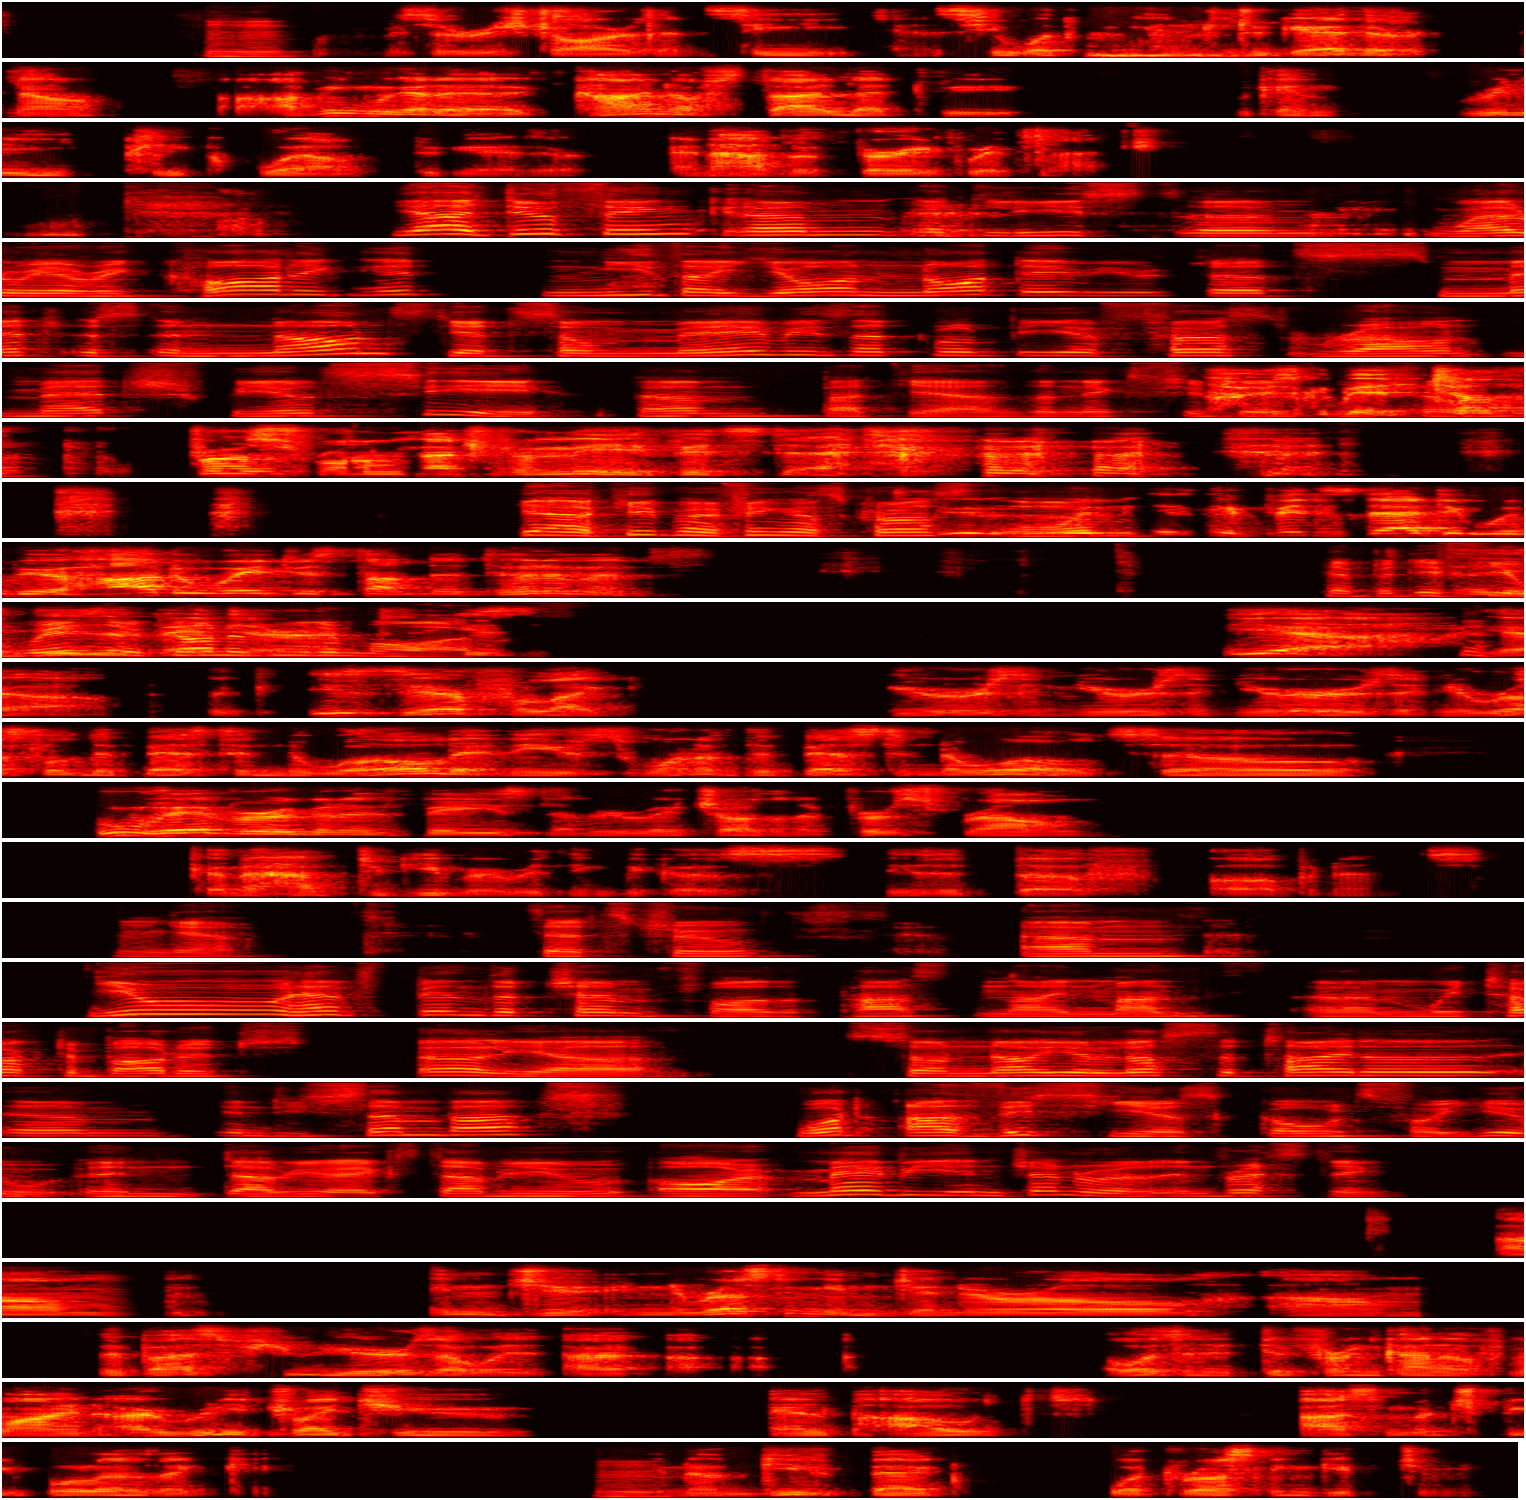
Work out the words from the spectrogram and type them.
mm-hmm. Mr. Richards, and see and see what we can do together. You know, I think we got a kind of style that we we can really click well together and have a very great match. Yeah, I do think um, at least um, while we are recording it, neither your nor Davey Richards match is announced yet, so maybe that will be a first round match. We'll see. Um, but yeah, the next few days. It's gonna be a show. tough first round match for me if it's that. Yeah, I'll keep my fingers crossed. Um, if it's that, it would be a harder way to start the tournament. Yeah, but if you win, you're gonna beat them all. Yeah, yeah. like, he's there for like years and years and years, and he wrestled the best in the world, and he's one of the best in the world. So, whoever gonna face Davey Richards in the first round, gonna have to give everything because he's a tough opponent. Yeah, that's true. Um, you have been the champ for the past nine months. Um, we talked about it earlier. So now you lost the title um, in December. What are this year's goals for you in WXW or maybe in general in wrestling? Um, in in wrestling in general, um, the past few years I was I, I was in a different kind of mind. I really tried to help out as much people as I can. Mm. You know, give back what wrestling gave to me.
